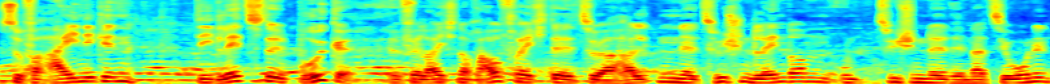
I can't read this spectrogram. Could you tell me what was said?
zu vereinigen, die letzte Brücke vielleicht noch aufrecht zu erhalten zwischen Ländern und zwischen den Nationen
